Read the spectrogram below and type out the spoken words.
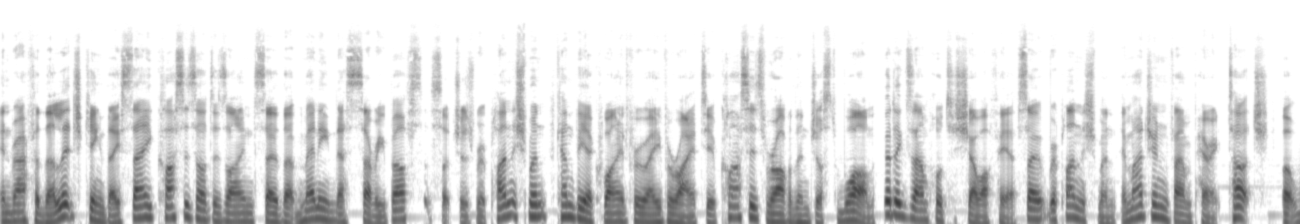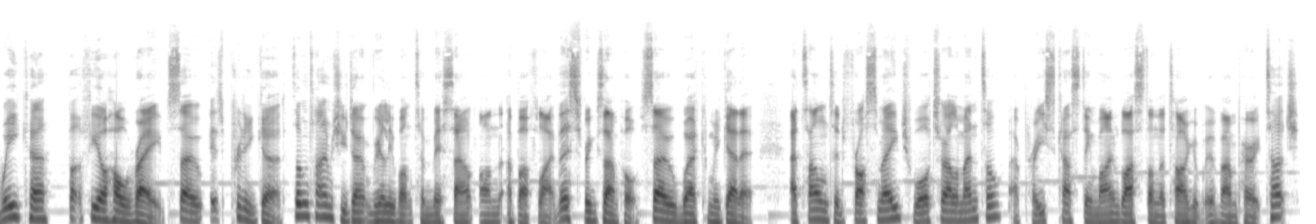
In Wrath of the Lich King, they say classes are designed so that many necessary buffs, such as replenishment, can be acquired through a variety of classes rather than just one. Good example to show off here. So replenishment, imagine Vampiric Touch, but weaker, but for your whole raid, so it's pretty good. Sometimes you don't really want to miss out on a buff like this, for example, so where can we get it? A talented Frost Mage, Water Elemental, a Priest casting Mind Blast on a target with Vampiric Touch,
